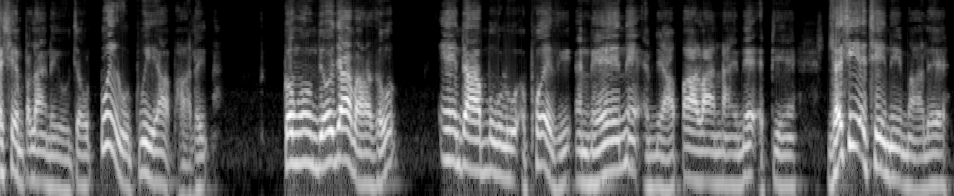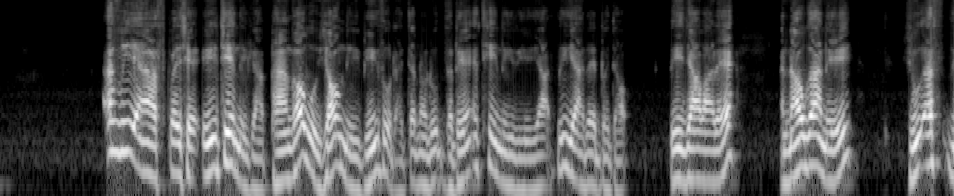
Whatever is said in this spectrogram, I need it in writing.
action plan တွေကိုကျွန်တော်တွေ့ကိုတွေ့ရပါလိမ့်မယ်ကုံကုံပြောကြပါစို့အင်တာပိုလိုအဖွဲ့အစည်းအနေနဲ့အများပါလာနိုင်တဲ့အပြင်လက်ရှိအခြေအနေမှာလဲ FBI Special Agent တွေကဘန်ကောက်ကိုရောက်နေပြီဆိုတာကျွန်တော်တို့သတင်းအခြေအနေတွေရသိရတဲ့အတွက်ကြောင့်သိကြပါတယ်အနောက်ကနေ USD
